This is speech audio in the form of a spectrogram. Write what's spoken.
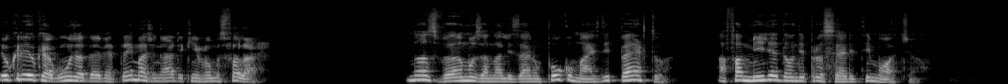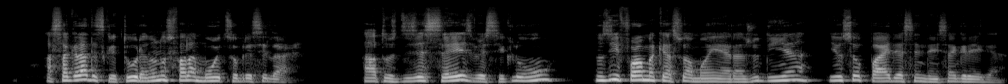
Eu creio que alguns já devem até imaginar de quem vamos falar. Nós vamos analisar um pouco mais de perto a família de onde procede Timóteo. A Sagrada Escritura não nos fala muito sobre esse lar. Atos 16, versículo 1, nos informa que a sua mãe era judia e o seu pai de ascendência grega.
